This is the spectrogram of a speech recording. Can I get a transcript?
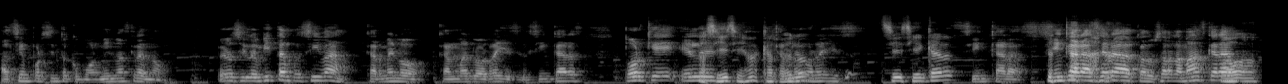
al 100% como Mil Máscaras, no. Pero si lo invitan, pues sí va. Carmelo, Carmelo Reyes, el 100 caras. Porque él es Así se llama, Carmelo Carmelo. Reyes. Sí, 100 caras. 100 caras. 100 caras era cuando usaba la máscara. Oh,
